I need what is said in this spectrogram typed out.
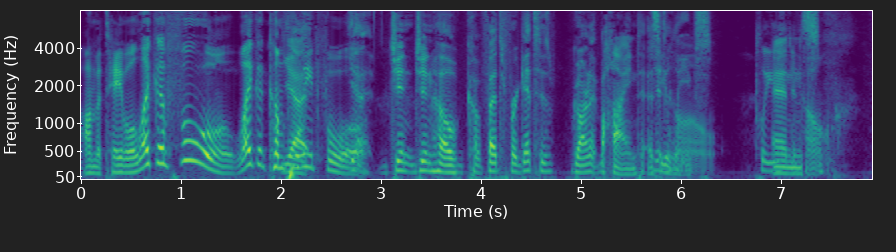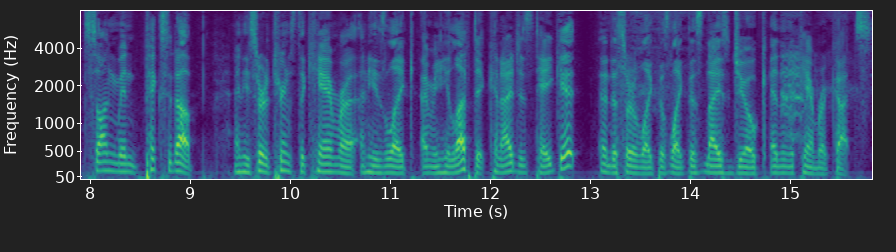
on the table like a fool, like a complete fool. Yeah, Jin Jinho forgets his garnet behind as he Jinho. leaves. Please, And Jinho. Songmin picks it up and he sort of turns the camera and he's like, "I mean, he left it. Can I just take it?" And just sort of like this, like this nice joke, and then the camera cuts.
